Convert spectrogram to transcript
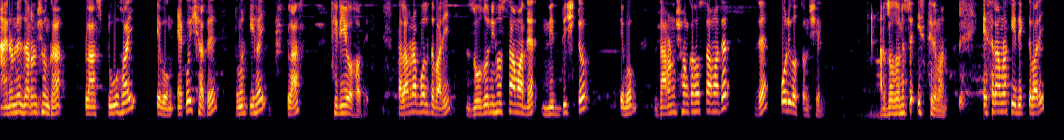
আয়রনের জারণ সংখ্যা প্লাস টু হয় এবং একই সাথে তোমার কি হয়? প্লাস থ্রিও হবে। তাহলে আমরা বলতে পারি, যোজনী হচ্ছে আমাদের নির্দিষ্ট এবং জারণ সংখ্যা হচ্ছে আমাদের যে পরিবর্তনশীল। আর যোজন হচ্ছে স্থির মান। এছাড়া আমরা কি দেখতে পারি?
